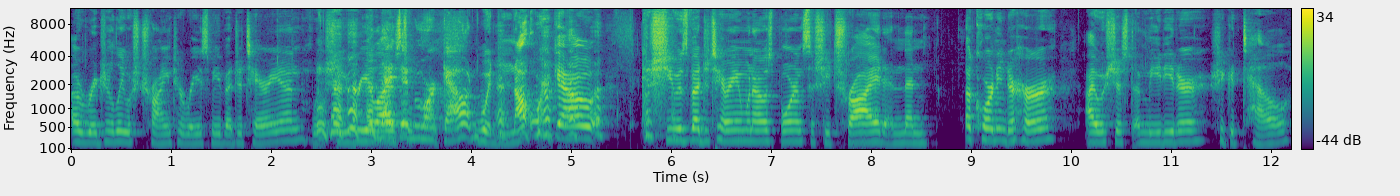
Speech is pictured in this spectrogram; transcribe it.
originally was trying to raise me vegetarian, which she that realized didn't work out. would not work out because she was vegetarian when I was born. So she tried, and then according to her, I was just a meat eater. She could tell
